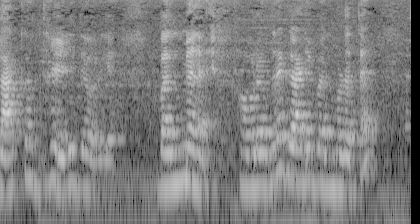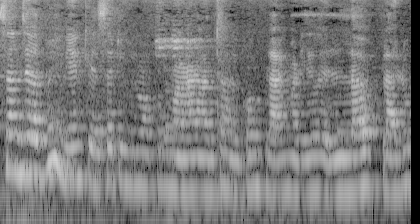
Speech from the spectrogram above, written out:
ಬ್ಲ್ಯಾಕ್ ಅಂತ ಹೇಳಿದ್ದೆ ಅವ್ರಿಗೆ. ಬಂದಮೇಲೆ. ಅವ್ರಂದ್ರೆ ಗಾಡಿ ಬಂದ್ಬಿಡುತ್ತೆ. ಸಂಜೆ ಆದ್ಮೇಲೆ ಇನ್ನೇನು ಕೆಲಸ ಟಿ ವಿ ನೋಡ್ಕೊಂಡು ಮಾಡೋಣ ಅಂತ ಅಂದ್ಕೊಂಡು ಪ್ಲ್ಯಾನ್ ಮಾಡಿದ್ವಿ. ಎಲ್ಲ ಪ್ಲ್ಯಾನು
